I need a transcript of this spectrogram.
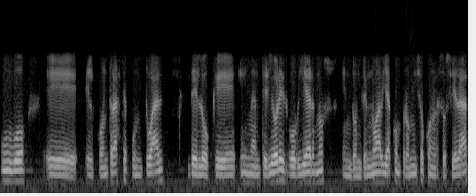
hubo eh, el contraste puntual de lo que en anteriores gobiernos, en donde no había compromiso con la sociedad,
